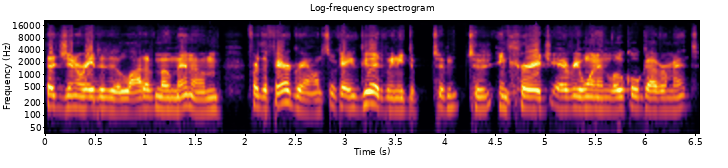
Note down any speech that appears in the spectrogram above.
that generated a lot of momentum for the fairgrounds. Okay, good. We need to, to, to encourage everyone in local government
